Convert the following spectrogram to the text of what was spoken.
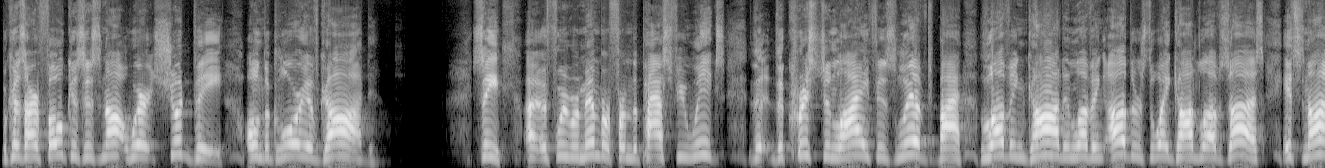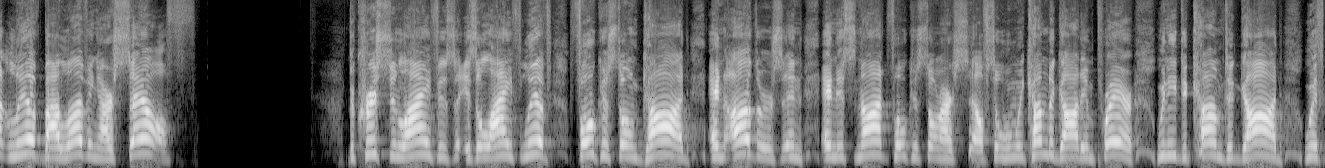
because our focus is not where it should be on the glory of God. See, uh, if we remember from the past few weeks, the, the Christian life is lived by loving God and loving others the way God loves us. It's not lived by loving ourselves. The Christian life is, is a life lived focused on God and others, and, and it's not focused on ourselves. So when we come to God in prayer, we need to come to God with,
